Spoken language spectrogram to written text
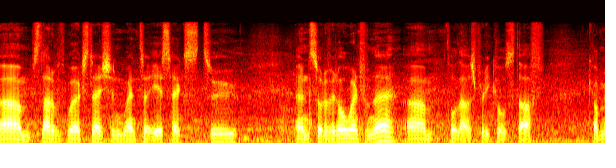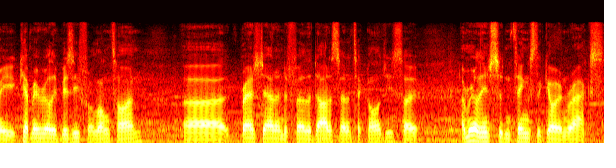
Um, started with Workstation, went to ESX2, and sort of it all went from there. Um, thought that was pretty cool stuff. Got me, kept me really busy for a long time. Uh, branched out into further data center technology, so I'm really interested in things that go in racks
